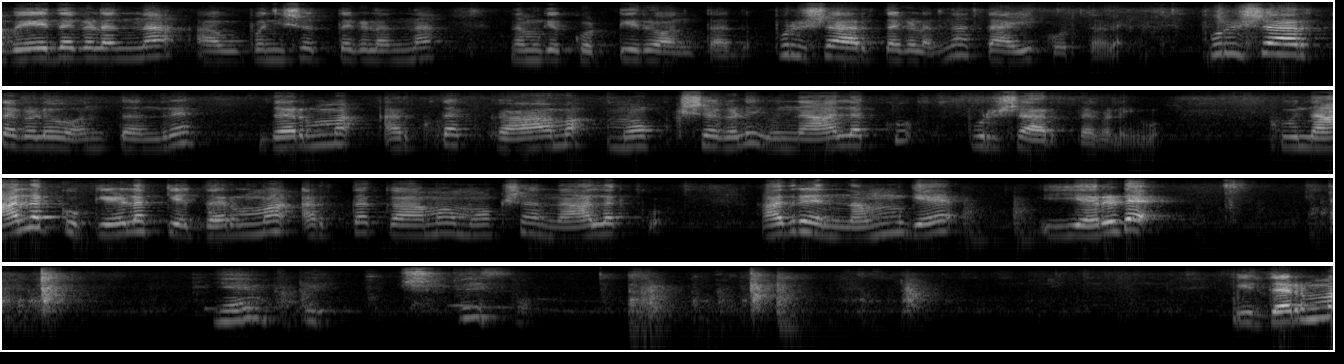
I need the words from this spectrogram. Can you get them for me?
ವೇದಗಳನ್ನ, ಆ ಉಪನಿಷತ್ತುಗಳನ್ನ ನಮ್ಗೆ ಕೊಟ್ಟಿರೋ ಅಂಥದ್ದು. ಪುರುಷಾರ್ಥಗಳನ್ನ ತಾಯಿ ಕೊಡ್ತಾಳೆ ಪುರುಷಾರ್ಥಗಳು ಅಂತಂದ್ರೆ ಧರ್ಮ, ಅರ್ಥ, ಕಾಮ, ಮೋಕ್ಷಗಳು ಇವು ನಾಲ್ಕು ಪುರುಷಾರ್ಥಗಳು ಇವು. ಇವು ನಾಲ್ಕು ಕೇಳಕ್ಕೆ ಧರ್ಮ, ಅರ್ಥ, ಕಾಮ, ಮೋಕ್ಷ ನಾಲ್ಕು. ಆದ್ರೆ ನಮ್ಗೆ ಎರಡೇ ಈ ಧರ್ಮ,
